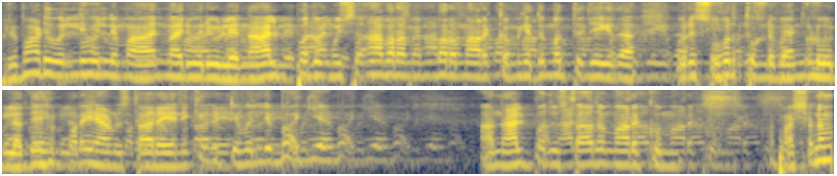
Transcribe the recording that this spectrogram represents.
ഒരുപാട് വലിയ വലിയ മഹാന്മാർ വരൂല്ലേ നാൽപ്പത് മുഷാവറ മെമ്പർമാർക്കും ഹിദമത്ത് ചെയ്ത ഒരു സുഹൃത്തുണ്ട് ബാംഗ്ലൂരിൽ അദ്ദേഹം പറയാണ് ഉസ്താദെ എനിക്ക് കിട്ടിയ വലിയ ഭാഗ്യമാണ്. ആ നാൽപ്പത് ഉസ്താദുമാർക്കും ഭക്ഷണം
